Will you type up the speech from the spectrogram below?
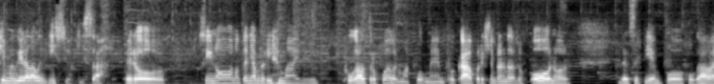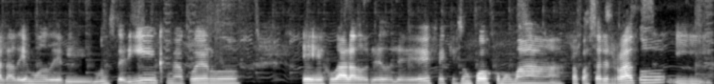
Que me hubiera dado indicios quizás, pero si no, no tenía problema y jugaba otro juego nomás, pues me enfocaba, por ejemplo, en el de los Honor, de ese tiempo jugaba la demo del Monster Inc., me acuerdo, eh, jugaba la WWF, que son juegos como más para pasar el rato y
